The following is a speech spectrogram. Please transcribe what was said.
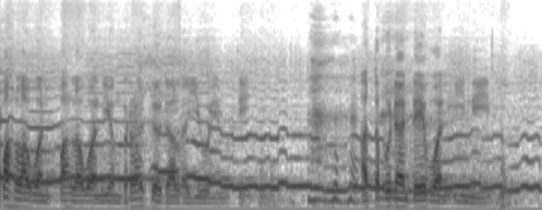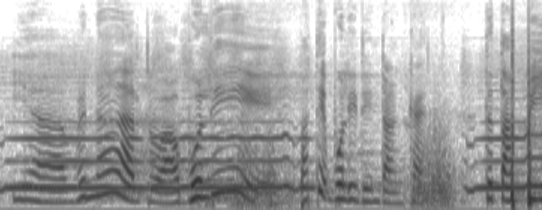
pahlawan-pahlawan yang berada dalam UMT ataupun dalam dewan ini. Ya, benar Tuah. Boleh. Patik boleh dendangkan. Tetapi,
